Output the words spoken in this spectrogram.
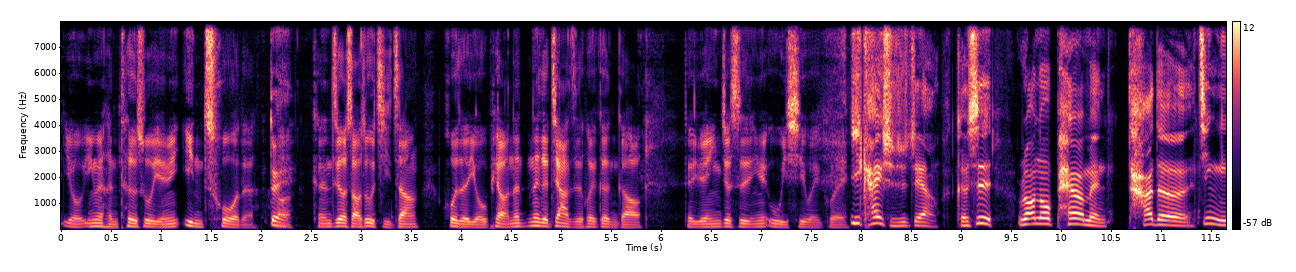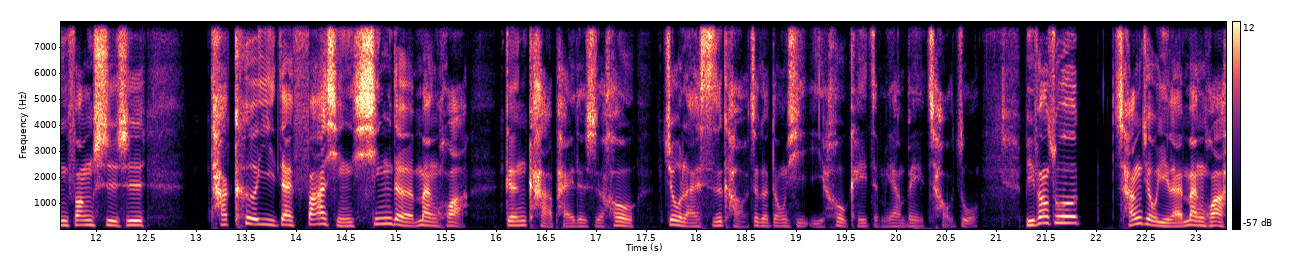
有因为很特殊的原因印错的，对，哦，可能只有少数几张或者邮票，那那个价值会更高。的原因就是因为物以稀为贵。一开始是这样，可是 Ronald Perelman 他的经营方式是，他刻意在发行新的漫画跟卡牌的时候，就来思考这个东西以后可以怎么样被炒作。比方说，长久以来漫画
